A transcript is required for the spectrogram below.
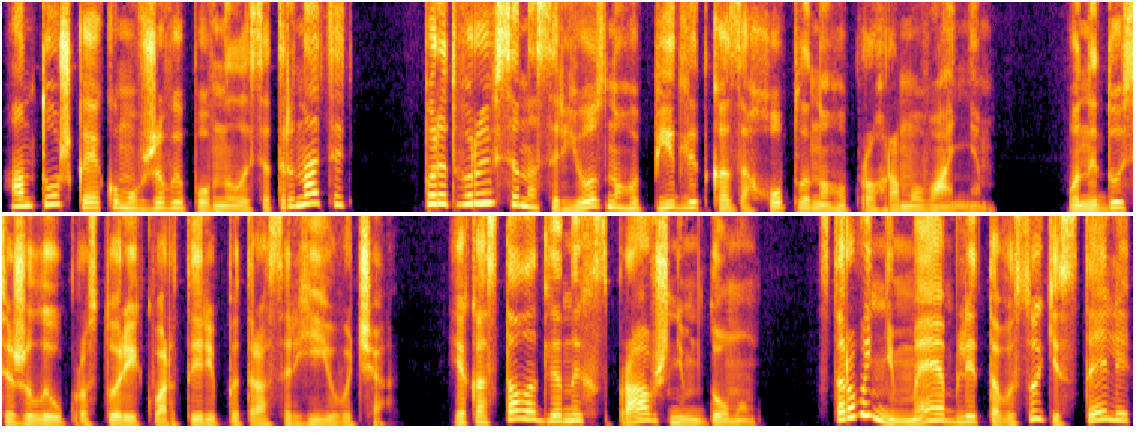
Антошка, якому вже виповнилося 13, перетворився на серйозного підлітка, захопленого програмуванням. Вони досі жили у просторій квартирі Петра Сергійовича, яка стала для них справжнім домом. Старовинні меблі та високі стелі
